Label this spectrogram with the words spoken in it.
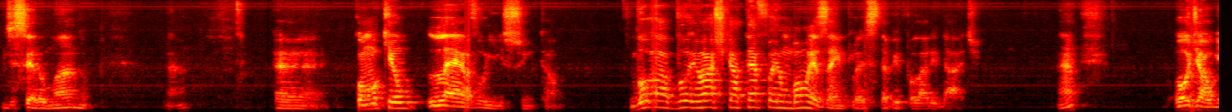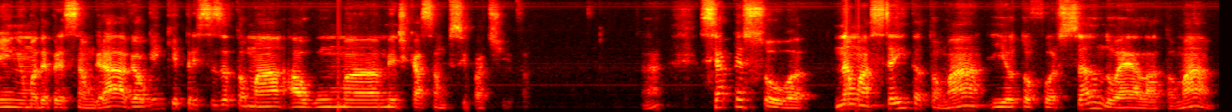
de ser humano. Né? É, como que eu levo isso, então? Vou, vou, eu acho que até foi um bom exemplo esse da bipolaridade né? Ou de alguém em uma depressão grave, alguém que precisa tomar alguma medicação psicoativa. Né? Se a pessoa não aceita tomar e eu estou forçando ela a tomar,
